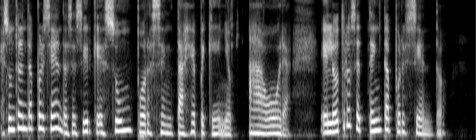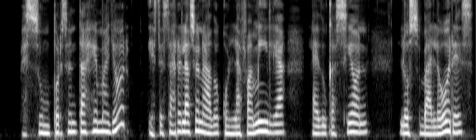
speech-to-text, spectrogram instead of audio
es un 30%, es decir, que es un porcentaje pequeño. Ahora, el otro 70% es un porcentaje mayor. Y este está relacionado con la familia, la educación, los valores,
